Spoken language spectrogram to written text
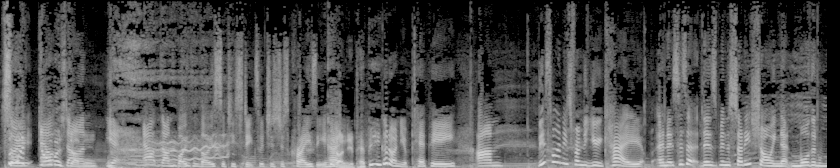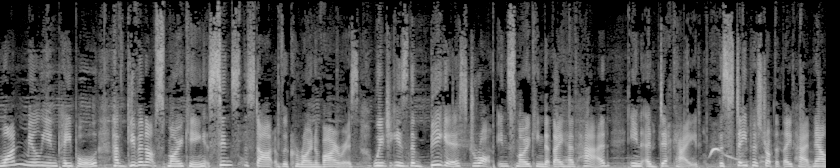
So, like almost outdone, double. yeah, outdone both of those statistics, which is just crazy. Good hey? on you, Peppy. Good on you, Peppy. Um, this one is from the UK, and it says that there's been a study showing that more than 1 million people have given up smoking since the start of the coronavirus, which is the biggest drop in smoking that they have had in a decade. The steepest drop that they've had. Now,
